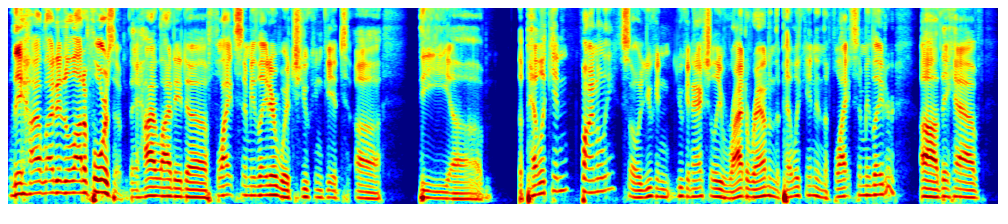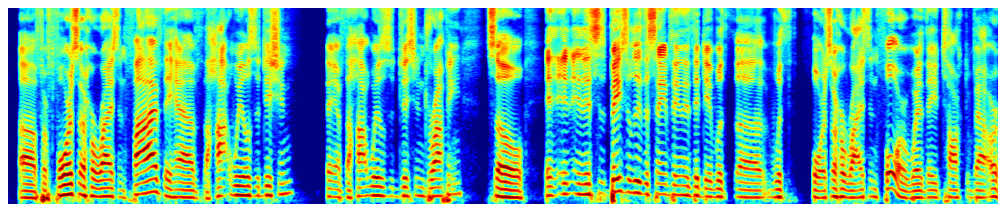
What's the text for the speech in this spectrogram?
they highlighted a lot of Forza. They highlighted a flight simulator, which you can get uh, the uh, the Pelican finally, so you can you can actually ride around in the Pelican in the flight simulator. Uh, they have uh, for Forza Horizon Five, they have the Hot Wheels edition. They have the Hot Wheels edition dropping. So and, and it's basically the same thing that they did with uh, with Forza Horizon 4, where they talked about, or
